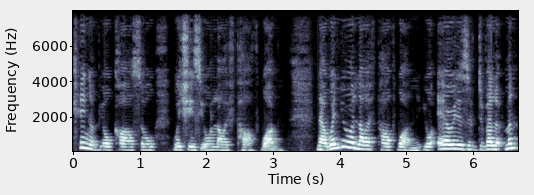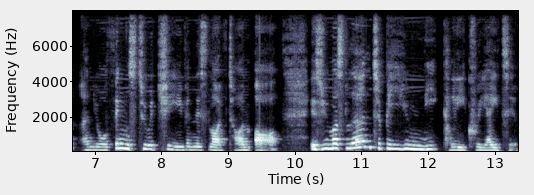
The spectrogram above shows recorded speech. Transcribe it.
king of your castle, which is your life path one. Now, when you're a life path one, your areas of development and your things to achieve in this lifetime are, is you must learn to be uniquely creative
